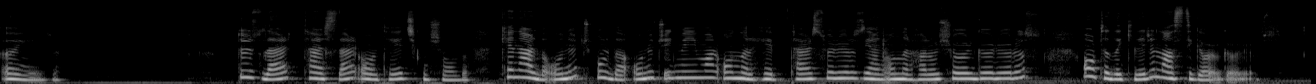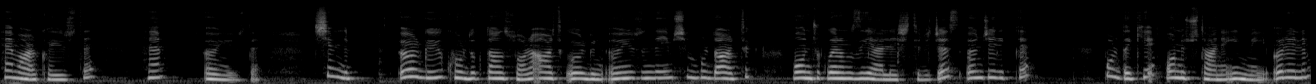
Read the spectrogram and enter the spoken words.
ön yüzü. Düzler, tersler ortaya çıkmış oldu. Kenarda 13, burada 13 ilmeğim var. Onları hep ters örüyoruz. Yani onları haroşa örgü örüyoruz. Ortadakileri lastik örgü örüyoruz. Hem arka yüzde hem ön yüzde. Şimdi örgüyü kurduktan sonra artık örgünün ön yüzündeyim. Şimdi burada artık boncuklarımızı yerleştireceğiz. Öncelikle buradaki 13 tane ilmeği örelim.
